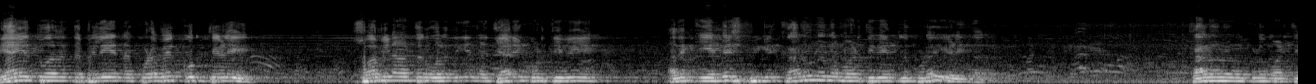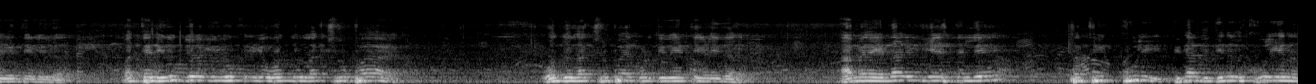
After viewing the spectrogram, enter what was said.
ನ್ಯಾಯಯುತವಾದಂತ ಬೆಲೆಯನ್ನು ಕೊಡಬೇಕು ಅಂತೇಳಿ ಸ್ವಾಮಿನಾಥನ್ ವರದಿಯನ್ನು ಜಾರಿ ಕೊಡ್ತೀವಿ. ಅದಕ್ಕೆ ಎಂ ಎಸ್ ಪಿಗೆ ಕಾನೂನನ್ನ ಮಾಡ್ತೀವಿ ಅಂತಲೂ ಕೂಡ ಹೇಳಿದ್ದಾರೆ. ಕಾನೂನನ್ನು ಕೂಡ ಮಾಡ್ತೀವಿ ಅಂತ ಹೇಳಿದ್ದಾರೆ. ಮತ್ತೆ ನಿರುದ್ಯೋಗಿ ಯುವಕರಿಗೆ ಒಂದು ಲಕ್ಷ ರೂಪಾಯಿ, ಒಂದು ಲಕ್ಷ ರೂಪಾಯಿ ಕೊಡ್ತೀವಿ ಅಂತ ಹೇಳಿದ್ದಾರೆ. ಆಮೇಲೆ ಎನ್ ಆರ್ನಲ್ಲಿ ಪ್ರತಿ ಕೂಲಿ ದಿನ ದಿನದ ಕೂಲಿಯನ್ನು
